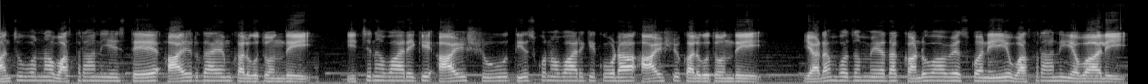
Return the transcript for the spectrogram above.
అంచు ఉన్న వస్త్రాన్ని ఇస్తే ఆయుర్దాయం కలుగుతుంది. ఇచ్చిన వారికి ఆయుష్ తీసుకున్న వారికి కూడా ఆయుష్ కలుగుతుంది. ఎడం భుజం మీద కండువా వేసుకొని వస్త్రాన్ని ఇవ్వాలి.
